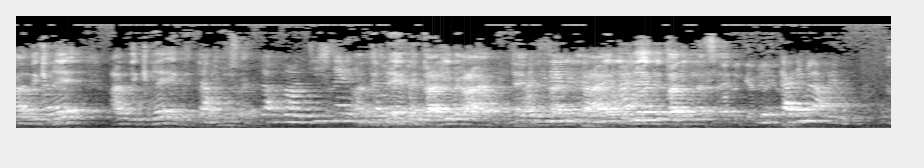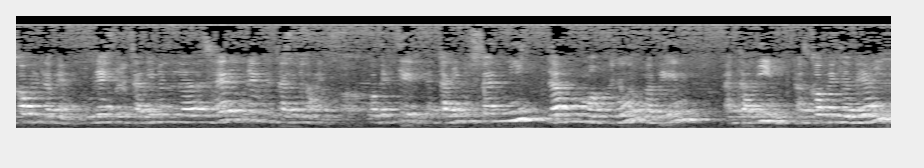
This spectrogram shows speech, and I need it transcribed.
يعني عندك نائب عندك نائب للتعليم الفني. لا ما عنديش نائب. عندك نائب للتعليم العام. نائب للتعليم نائب العام. ونائب للتعليم الازهري للتعليم العام. القبل الجامعي ونائب للتعليم الأزهري ونائب للتعليم العام. وبالتالي التعليم الفني ده مقرون ما بين التعليم القبل الجامعي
